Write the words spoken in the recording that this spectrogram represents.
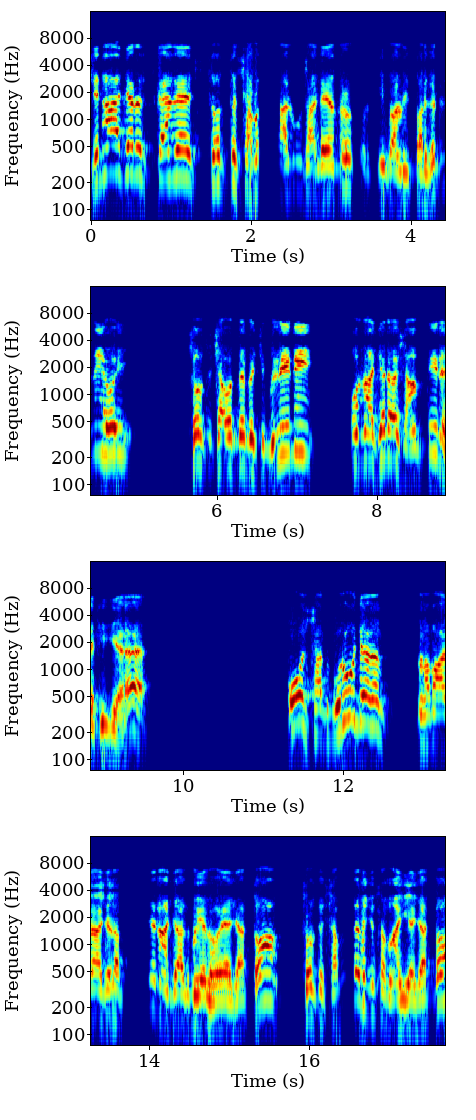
ਜਿੰਨਾ ਚਿਰ ਕਹਿੰਦੇ ਸੁਰਤ ਸ਼ਬਦ ਸਾਨੂੰ ਸਾਡੇ ਅੰਦਰ ਸੁਰਤੀ ਬਾਣੀ ਪ੍ਰਗਟ ਨਹੀਂ ਹੋਈ ਸੁਰਤ ਸ਼ਬਦ ਦੇ ਵਿੱਚ ਮਿਲੀ ਨਹੀਂ ਉਹਨਾਂ ਚਿਰ ਅਸ਼ਾਂਤੀ ਰਹੀ ਹੈ। ਉਹ ਸਤਿਗੁਰੂ ਜਦ ਹਮਾਰਾ ਜਿਹੜਾ ਜਿਹਨਾਂ ਜਦ ਮੇਲ ਹੋਇਆ ਜਦ ਤੋਂ ਸੁਰਤ ਸ਼ਬਦ ਦੇ ਵਿੱਚ ਸਮਾਈ ਹੈ ਜਦ ਤੋਂ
